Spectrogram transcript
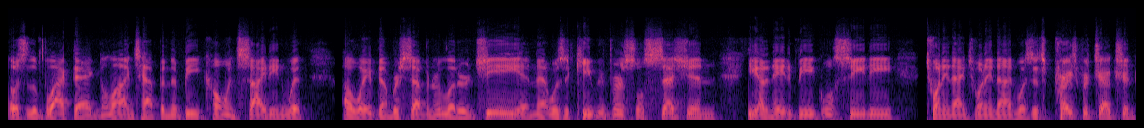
Those are the black diagonal lines, happen to be coinciding with uh, wave number seven or letter G, and that was a key reversal session. You got an A to B equals CD. 29.29 was its price projection.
